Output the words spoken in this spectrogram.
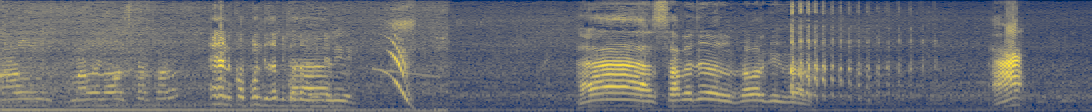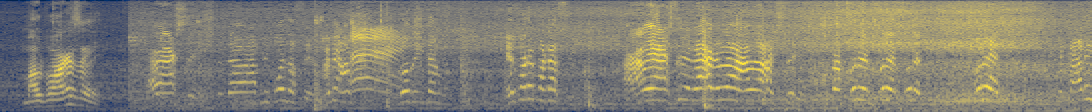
মাল মালের ব্যবস্থা করো। এরেন ফোন দিতে আপনি কথা হ্যাঁ সাবেদুল খবর কি খবর? হ্যাঁ? মাল পাওয়া গেছে? আপনি কোন আছেন আমি এরপরে পাঠাচ্ছি। আমি আসছি রাখলাম আমি আসছি ধরেন ধরেন ধরেন ধরেন। গাড়ি।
